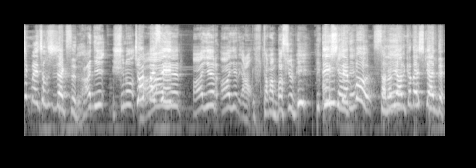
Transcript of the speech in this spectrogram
çıkmaya çalışacaksın. Hadi şunu. Çok basit. Hayır. Hayır hayır. Ya uf, tamam basıyorum. Hih, Bir koyu İşte geldi. bu. Sana Evet. bir arkadaş geldi.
